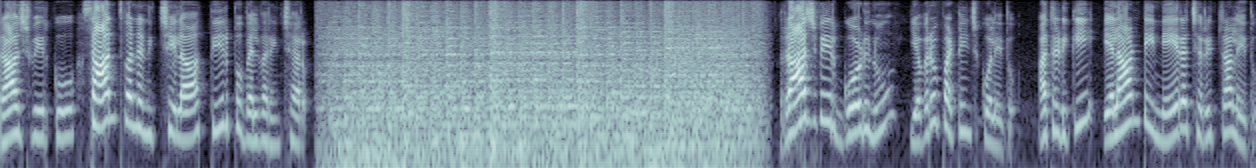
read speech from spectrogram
రాజ్వీర్కు సాంత్వననిచ్చేలా తీర్పు వెలువరించారు. రాజ్వీర్ గోడును ఎవరూ పట్టించుకోలేదు. అతడికి ఎలాంటి నేర చరిత్ర లేదు.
